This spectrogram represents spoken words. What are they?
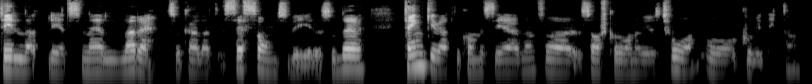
till att bli ett snällare så kallat säsongsvirus. Och det tänker vi att vi kommer se även för sars-coronavirus 2 och covid-19.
